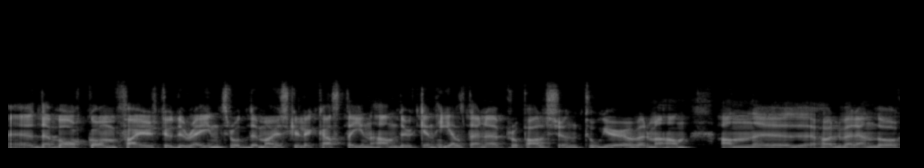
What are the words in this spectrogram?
Eh, där bakom Fire to the Rain trodde man ju skulle kasta in handduken helt där när Propulsion tog över men han, han eh, höll väl ändå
